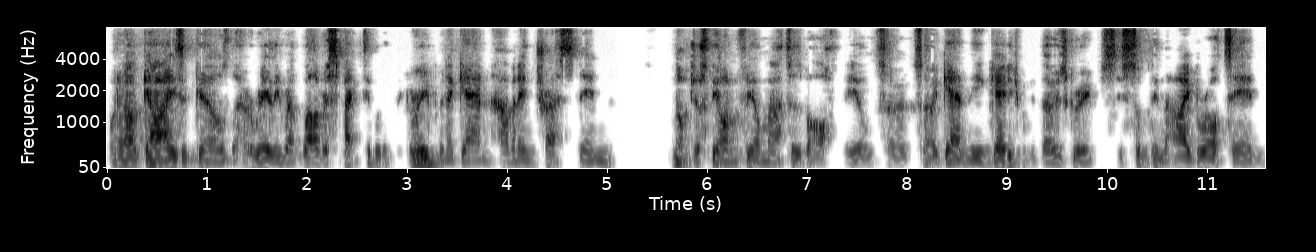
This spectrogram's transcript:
but are guys and girls that are really well respected within the group and again have an interest in not just the on-field matters but off-field. So, so again, the engagement with those groups is something that I brought in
